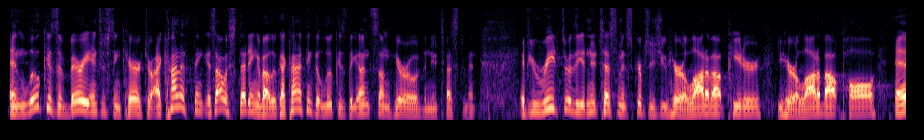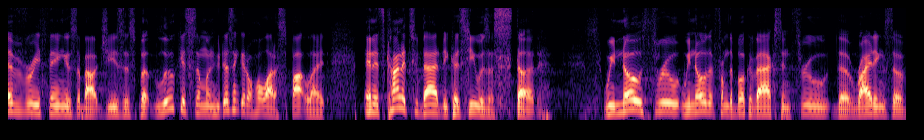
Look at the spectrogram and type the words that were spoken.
And Luke is a very interesting character. I kind of think, as I was studying about Luke, I kind of think that Luke is the unsung hero of the New Testament. If you read through the New Testament scriptures, you hear a lot about Peter, you hear a lot about Paul. Everything is about Jesus. But Luke is someone who doesn't get a whole lot of spotlight. And it's kind of too bad because he was a stud. We know through we know that from the book of Acts and through the writings of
